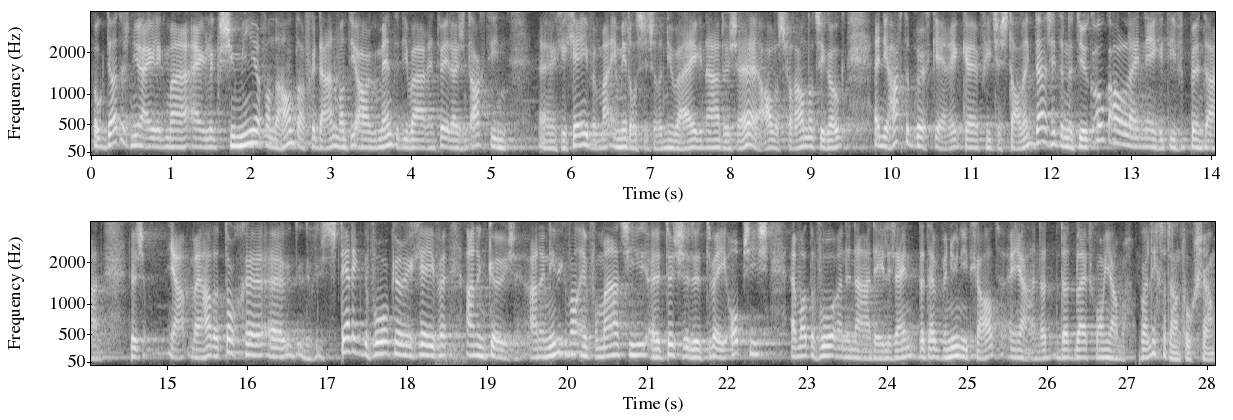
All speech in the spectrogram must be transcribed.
Ook dat is nu eigenlijk maar eigenlijk sumier van de hand afgedaan, want die argumenten die waren in 2018 uh, gegeven, maar inmiddels is er een nieuwe eigenaar, dus alles verandert zich ook. En die Hartenbrugkerk, fietsenstalling, daar zitten natuurlijk ook allerlei negatieve punten aan. Dus ja, wij hadden toch sterk de voorkeur gegeven aan een keuze, aan in ieder geval informatie tussen de twee opties en wat de voor- en de nadelen zijn. Dat hebben we nu niet gehad en ja, dat, dat blijft gewoon jammer. Waar ligt het aan volgens jou?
